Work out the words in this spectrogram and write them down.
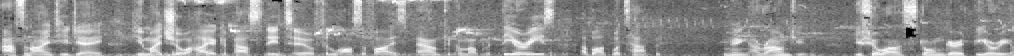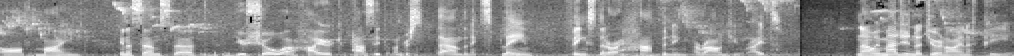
as an INTJ, you might show a higher capacity to philosophize and to come up with theories about what's happening around you. You show a stronger theory of mind in a sense that you show a higher capacity to understand and explain things that are happening around you, right? Now imagine that you're an INFP.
